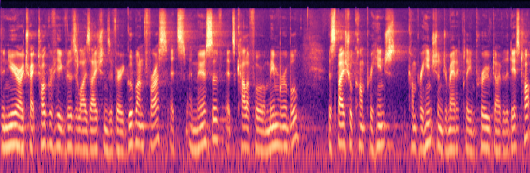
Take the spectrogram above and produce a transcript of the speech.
the neurotractography visualization is a very good one for us. It's immersive, it's colourful and memorable. The spatial comprehension dramatically improved over the desktop.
